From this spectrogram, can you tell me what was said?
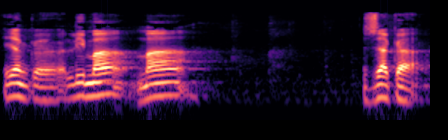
Yang kelima ma zakat.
